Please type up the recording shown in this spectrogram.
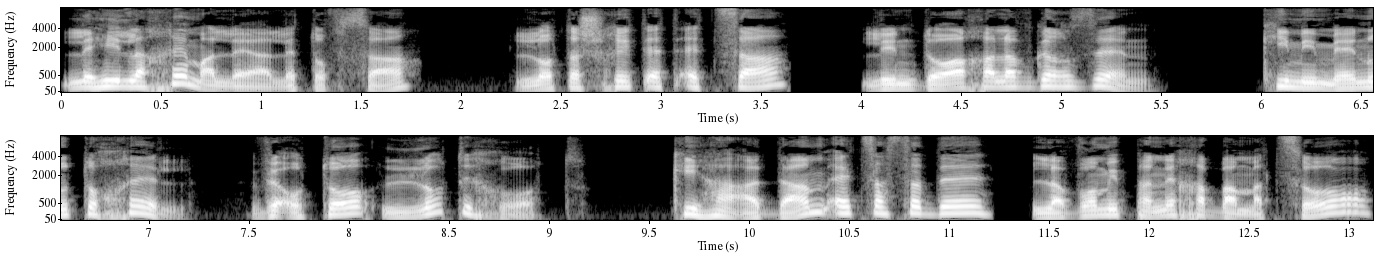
להילחם עליה לתופסה, לא תשחית את עצה, לנדוח עליו גרזן, כי ממנו תאכל, ואותו לא תכרות. כי האדם עץ השדה, לבוא מפניך במצור?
